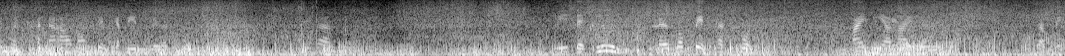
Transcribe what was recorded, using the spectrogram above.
งเหมือนกันนะเอาน้องเป็ดกระเด็นเลยนะทุกคนนี่ค่ะ มี แต่คลื่นแล้วก็เป็ดค่ะทุกคน ไม่มีอะไรเลยนี่ค่ะเป็ด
